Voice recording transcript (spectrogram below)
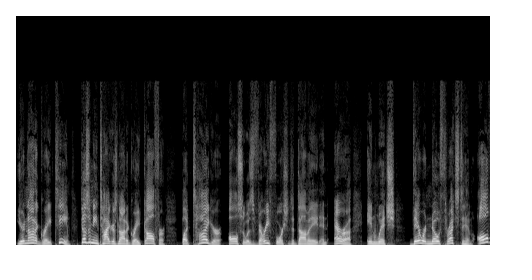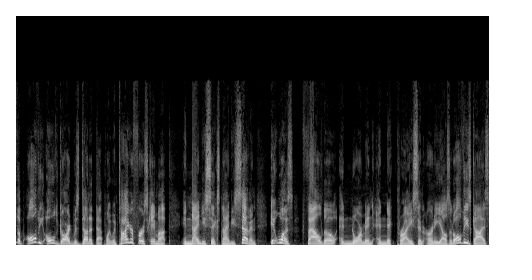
you're not a great team. Doesn't mean Tiger's not a great golfer, but Tiger also was very fortunate to dominate an era in which there were no threats to him. All the all the old guard was done at that point. When Tiger first came up in 96, 97, it was Faldo and Norman and Nick Price and Ernie Els and all these guys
